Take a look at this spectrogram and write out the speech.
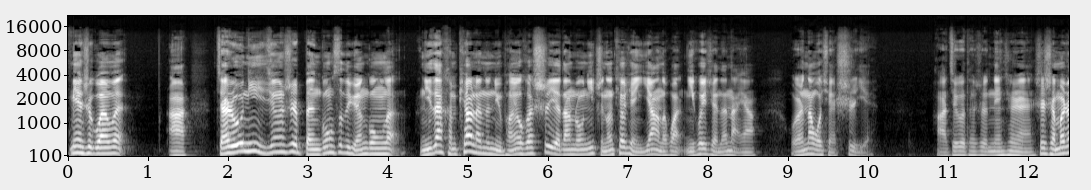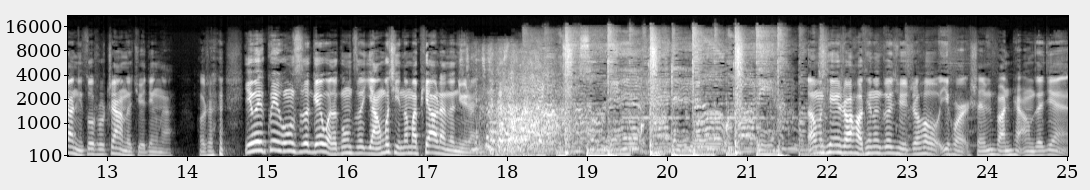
面试官问：“啊，假如你已经是本公司的员工了？”你在很漂亮的女朋友和事业当中，你只能挑选一样的话，你会选择哪样？我说那我选事业，啊，结果他说年轻人是什么让你做出这样的决定呢？我说因为贵公司给我的工资养不起那么漂亮的女人。来，我们听一首好听的歌曲之后，一会儿神返场再见。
